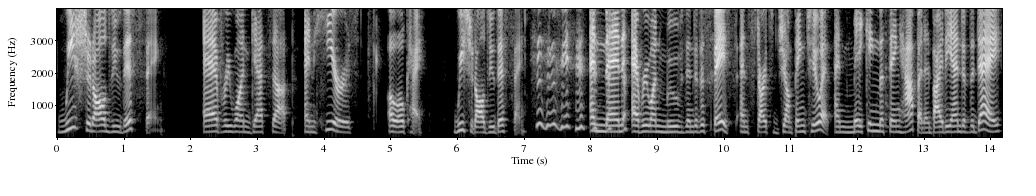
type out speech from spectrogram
We should all do this thing, everyone gets up and hears, Oh, okay, we should all do this thing. and then everyone moves into the space and starts jumping to it and making the thing happen. And by the end of the day,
